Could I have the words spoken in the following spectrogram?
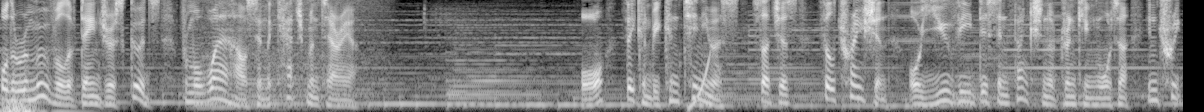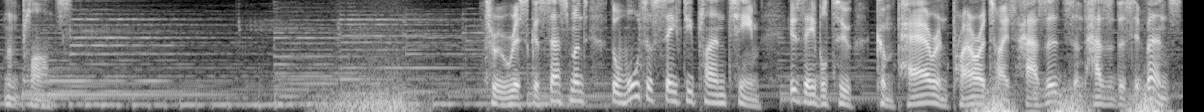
or the removal of dangerous goods from a warehouse in the catchment area. Or they can be continuous, such as filtration or UV disinfection of drinking water in treatment plants. Through risk assessment, the Water Safety Plan team is able to compare and prioritize hazards and hazardous events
